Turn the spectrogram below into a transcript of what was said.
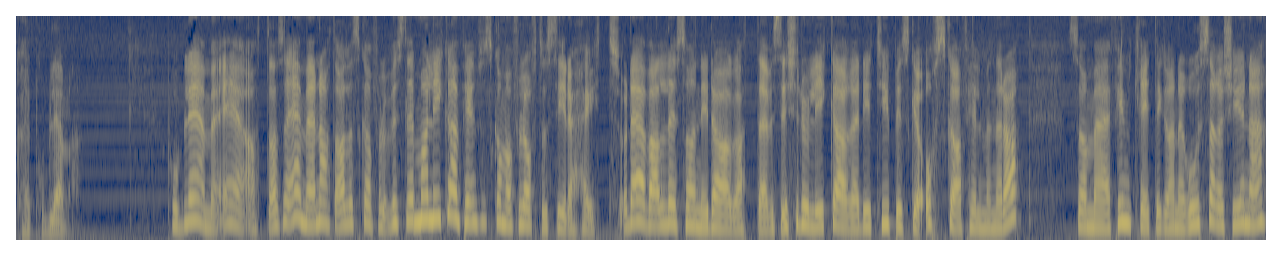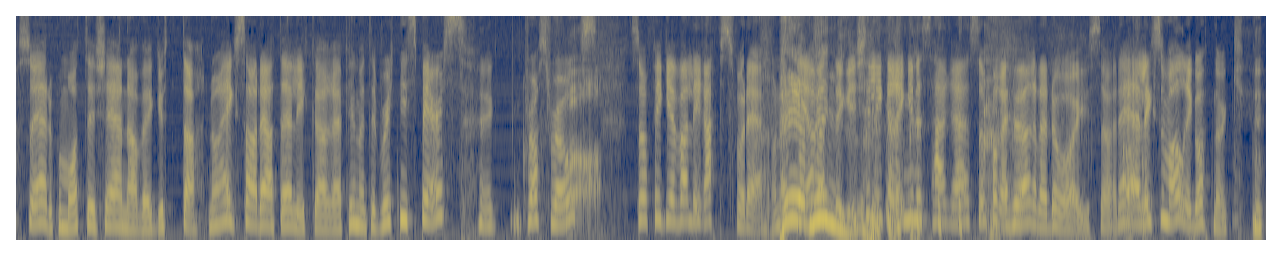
hva er problemet? Problemet er at altså jeg mener at alle skal få Hvis man liker en film, så skal man få lov til å si det høyt. Og det er veldig sånn i dag at eh, hvis ikke du liker eh, de typiske Oscar-filmene, da, som eh, filmkritikerne roser i skyene, så er du på en måte ikke en av gutta. Når jeg sa det at jeg liker filmen til Britney Spears, 'Crossroads', så fikk jeg veldig reps for det. Og når jeg sier at jeg ikke liker 'Ringenes herre', så får jeg høre det da òg. Så det er liksom aldri godt nok.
